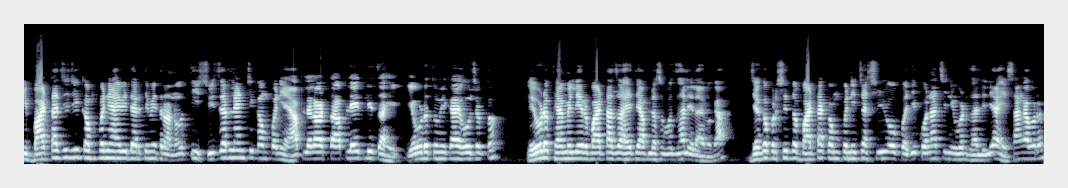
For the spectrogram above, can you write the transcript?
ही बाटाची जी कंपनी आहे विद्यार्थी मित्रांनो ती स्वित्झर्लंडची कंपनी आहे. आपल्याला वाटतं आपल्या इथलीच आहे. एवढं तुम्ही काय होऊ शकतो? एवढं फॅमिलीयर बाटा जे आहे ते आपल्यासोबत झालेलं आहे बघा. जगप्रसिद्ध बाटा कंपनीच्या सीईओ पदी कोणाची निवड झालेली आहे? सांगा बरं.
